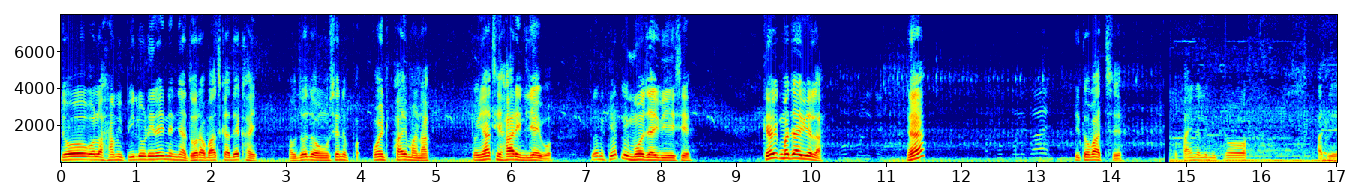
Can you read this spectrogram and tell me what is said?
જો ઓલા હામી પીલુડી રહી ને ત્યાં ધોરા બાચકા દેખાય. હવે જોજો, હું છે ને પોઈન્ટ ફાઈવમાં નાખ તો ત્યાંથી હારીને લઈ આવ્યો. તો એને કેટલી મોજ આવી છે કેવીક મજા આવી એલા? હે? એ તો વાત છે. તો ફાઇનલી મિત્રો, આજે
